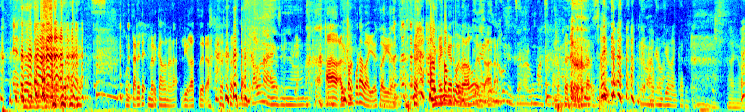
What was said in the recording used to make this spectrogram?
Juntzarete merkadonara ligatzera. Kauna ez, niño. ah, alkanpora bai, ez agian. Hemen gertu dago, ez Ekin gara. nijo nintzen algun batzutan. No No en carril. Bai, bai.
